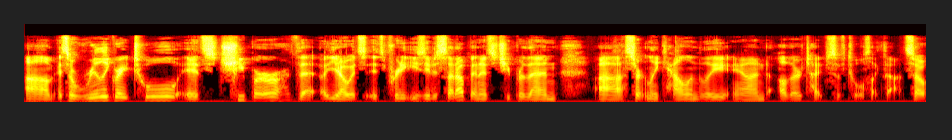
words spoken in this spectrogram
Um, it's a really great tool. It's cheaper that, you know, it's, it's pretty easy to set up and it's cheaper than uh, certainly Calendly and other types of tools like that. So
